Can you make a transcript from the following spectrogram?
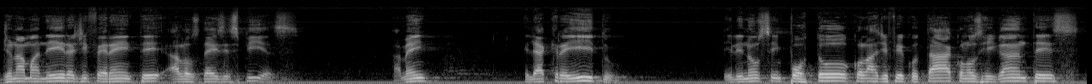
de uma maneira diferente a los dez espias. Amém? Ele ha creído. Ele não se importou com as dificuldades, com os gigantes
